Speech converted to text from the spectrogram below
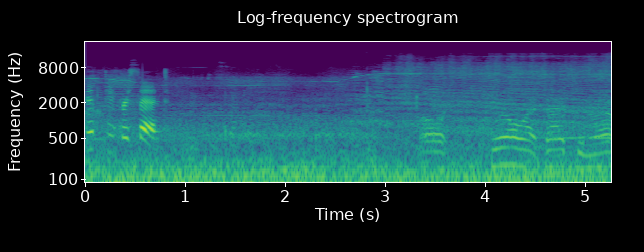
Fifty percent. Oh, you're all that taxi now.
